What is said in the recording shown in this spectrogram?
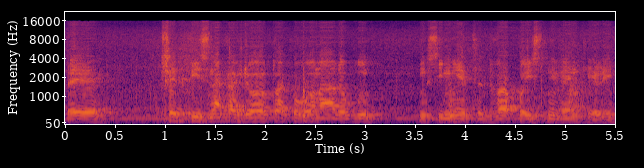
To je předpis na každou tlakovou nádobu, musí mít dva pojistné ventily.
